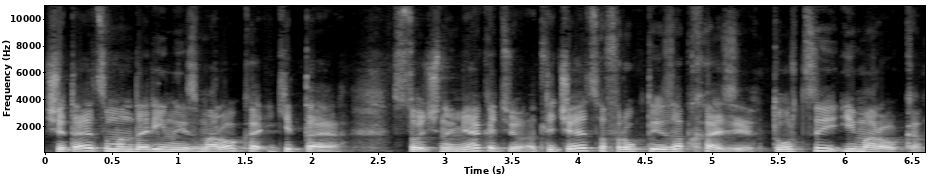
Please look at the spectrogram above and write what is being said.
считаются мандарины из Марокко и Китая. Сочной мякотью отличаются фрукты из Абхазии, Турции и Марокко.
